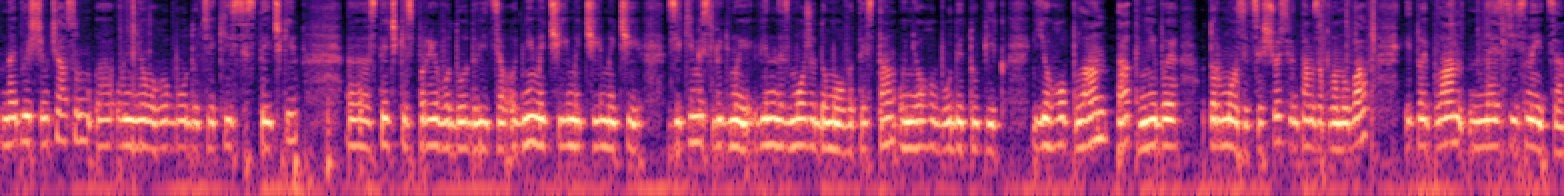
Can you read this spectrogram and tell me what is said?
Найближчим часом е, у нього будуть якісь стички, е, стички з приводу, дивіться, одні мечі, мечі, мечі, з якимись людьми він не зможе домовитись. Там у нього буде тупік. Його план так ніби тормозиться. Щось він там запланував, і той план не здійсниться.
